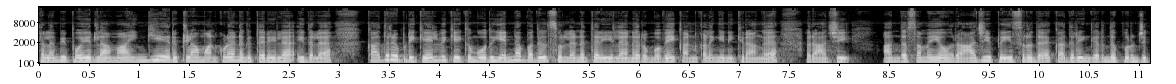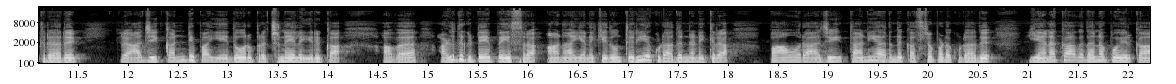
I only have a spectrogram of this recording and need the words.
கிளம்பி போயிடலாமா? இங்கேயே இருக்கலாமான்னு கூட எனக்கு தெரியல. இதில் கதிர் இப்படி கேள்வி கேட்கும்போது என்ன பதில் சொல்லன்னு தெரியலன்னு ரொம்பவே கண்கலங்கி நிற்கிறாங்க ராஜி. அந்த சமயம் ராஜி பேசுகிறத கதிர் இங்கே இருந்து புரிஞ்சுக்கிறாரு. ராஜி கண்டிப்பாக ஏதோ ஒரு பிரச்சனையில் இருக்கா. அவள் அழுதுகிட்டே பேசுகிறா ஆனால் எனக்கு எதுவும் தெரியக்கூடாதுன்னு நினைக்கிறா. பாவம் ராஜி தனியாக இருந்து கஷ்டப்படக்கூடாது. எனக்காக தானே போயிருக்கா?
